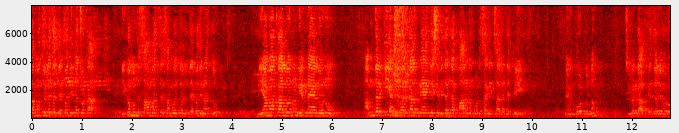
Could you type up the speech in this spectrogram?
సమతుల్యత దెబ్బతిన్న చోట ఇక ముందు సామాజిక సమతుల్యత దెబ్బతినద్దు. నియామకాల్లోనూ నిర్ణయాల్లోనూ అందరికీ అన్ని వర్గాలకు న్యాయం చేసే విధంగా పాలన కొనసాగించాలని చెప్పి మేము కోరుతున్నాం. చివరిగా పెద్దలు ఎవరు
